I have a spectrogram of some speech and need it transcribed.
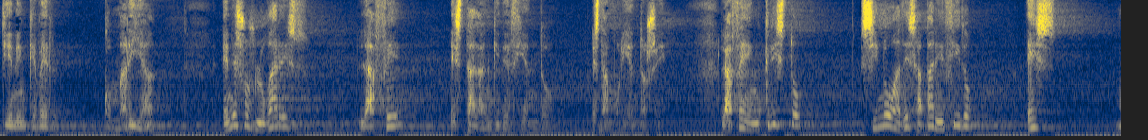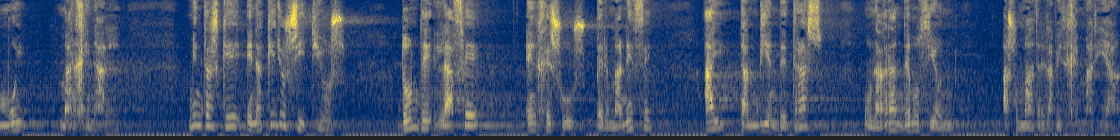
tienen que ver con María, en esos lugares la fe está languideciendo está muriéndose. La fe en Cristo, si no ha desaparecido, es muy marginal. Mientras que en aquellos sitios donde la fe en Jesús permanece, hay también detrás una gran devoción a su Madre la Virgen María.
